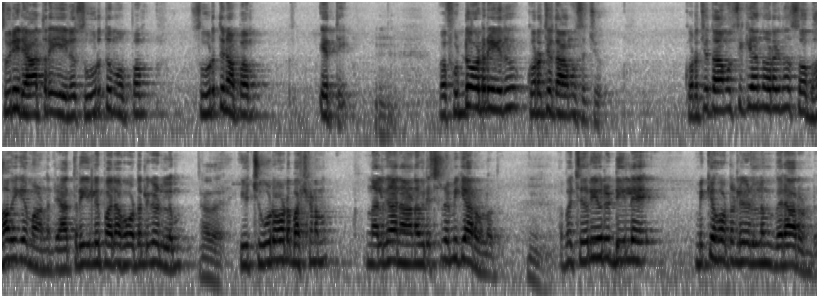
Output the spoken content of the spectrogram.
സുനി രാത്രിയിൽ സുഹൃത്തുമൊപ്പം സുഹൃത്തിനൊപ്പം എത്തി. അപ്പോൾ ഫുഡ് ഓർഡർ ചെയ്തു കുറച്ച് താമസിച്ചു. കുറച്ച് താമസിക്കുക എന്ന് പറയുന്നത് സ്വാഭാവികമാണ്. രാത്രിയിൽ പല ഹോട്ടലുകളിലും ഈ ചൂടോടെ ഭക്ഷണം നൽകാനാണ് അവർ ശ്രമിക്കാറുള്ളത്. അപ്പോൾ ചെറിയൊരു ഡിലേ മിക്ക ഹോട്ടലുകളിലും വരാറുണ്ട്.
